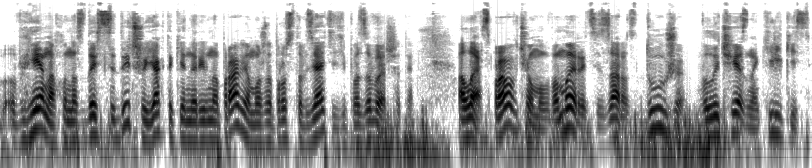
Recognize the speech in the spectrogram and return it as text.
в генах у нас десь сидить, що як таке нерівноправ'я можна просто взяти і типу, завершити. Але справа в чому? В Америці зараз дуже величезна кількість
